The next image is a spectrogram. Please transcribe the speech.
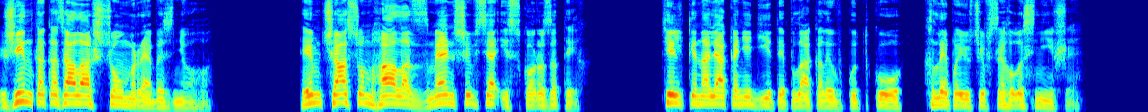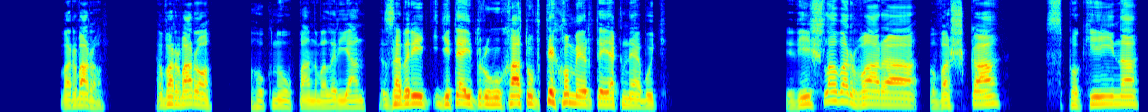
Жінка казала, що вмре без нього. Тим часом галас зменшився і скоро затих. Тільки налякані діти плакали в кутку, хлипаючи все голосніше. Варваро, Варваро. гукнув пан Валер'ян. Заберіть дітей в другу хату, втихомирте як небудь. Війшла Варвара важка, спокійна,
